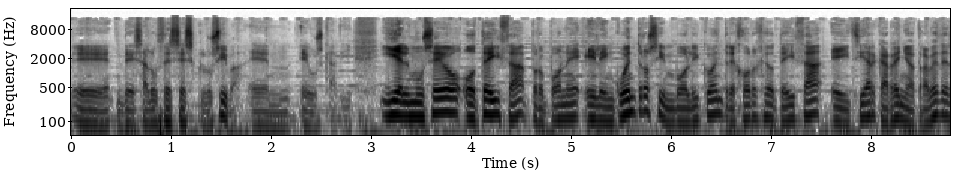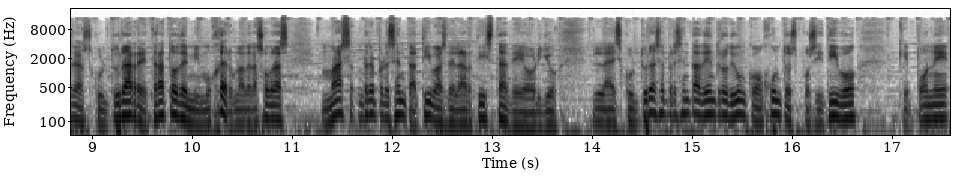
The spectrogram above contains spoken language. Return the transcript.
eh, de salud es exclusiva en Euskadi. Y el Museo Oteiza propone el encuentro simbólico entre Jorge Oteiza e Itziar Carreño a través de la escultura Retrato de mi mujer, una de las obras más representativas del artista de Orio. La escultura se presenta dentro de un conjunto expositivo que pone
